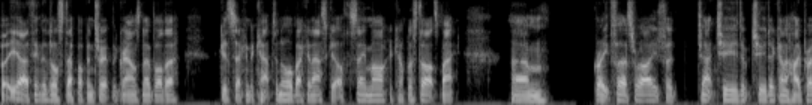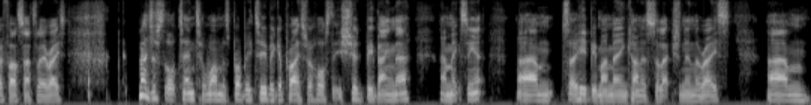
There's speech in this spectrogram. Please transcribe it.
but yeah, I think the little step up in trip, the ground's no bother. Good second to Captain Orr in Ascot off the same mark a couple of starts back. Um, great first ride for Jack Tudor, Tudor kind of high profile Saturday race. I just thought 10 to 1 was probably too big a price for a horse that you should be bang there and mixing it. Um, so he'd be my main kind of selection in the race. Um,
